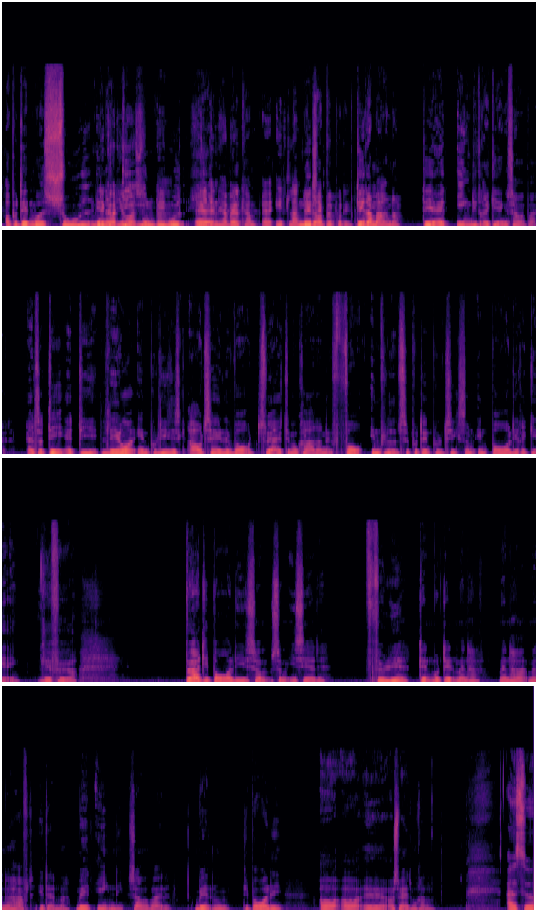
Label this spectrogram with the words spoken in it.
og på den måde suget Men det gør de også. energien Det, ud hele af den her valgkamp er et langt Netop. eksempel på det. det, der mangler. Det er et egentligt regeringssamarbejde. Altså det, at de laver en politisk aftale, hvor Sverigesdemokraterne får indflydelse på den politik, som en borgerlig regering vil føre. Bør de borgerlige, som, som I ser det, følge den model, man har, man, har, man har haft i Danmark, med et egentligt samarbejde mellem de borgerlige och, och, eh, och Sverigedemokraterna? Alltså,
